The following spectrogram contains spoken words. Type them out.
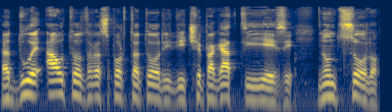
a due autotrasportatori di Cepagatti Iesi. Non solo,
